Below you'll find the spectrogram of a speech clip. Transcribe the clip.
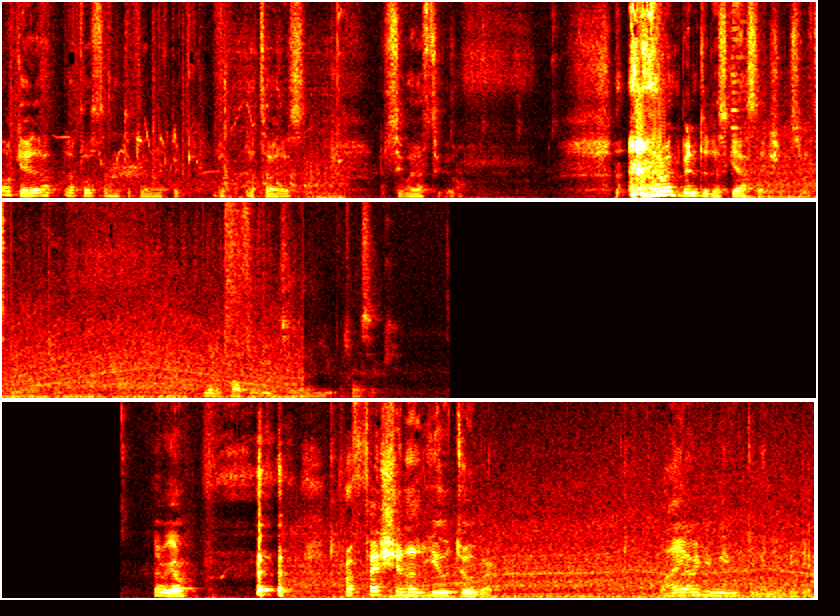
Okay, that, that was anticlimactic, but that's how it is. Let's see where else to go. I haven't been to this gas station, so let's be there. I'm gonna talk for you, so I'm gonna mute. One sec. There we go. Professional YouTuber. Why are you muting in your video?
